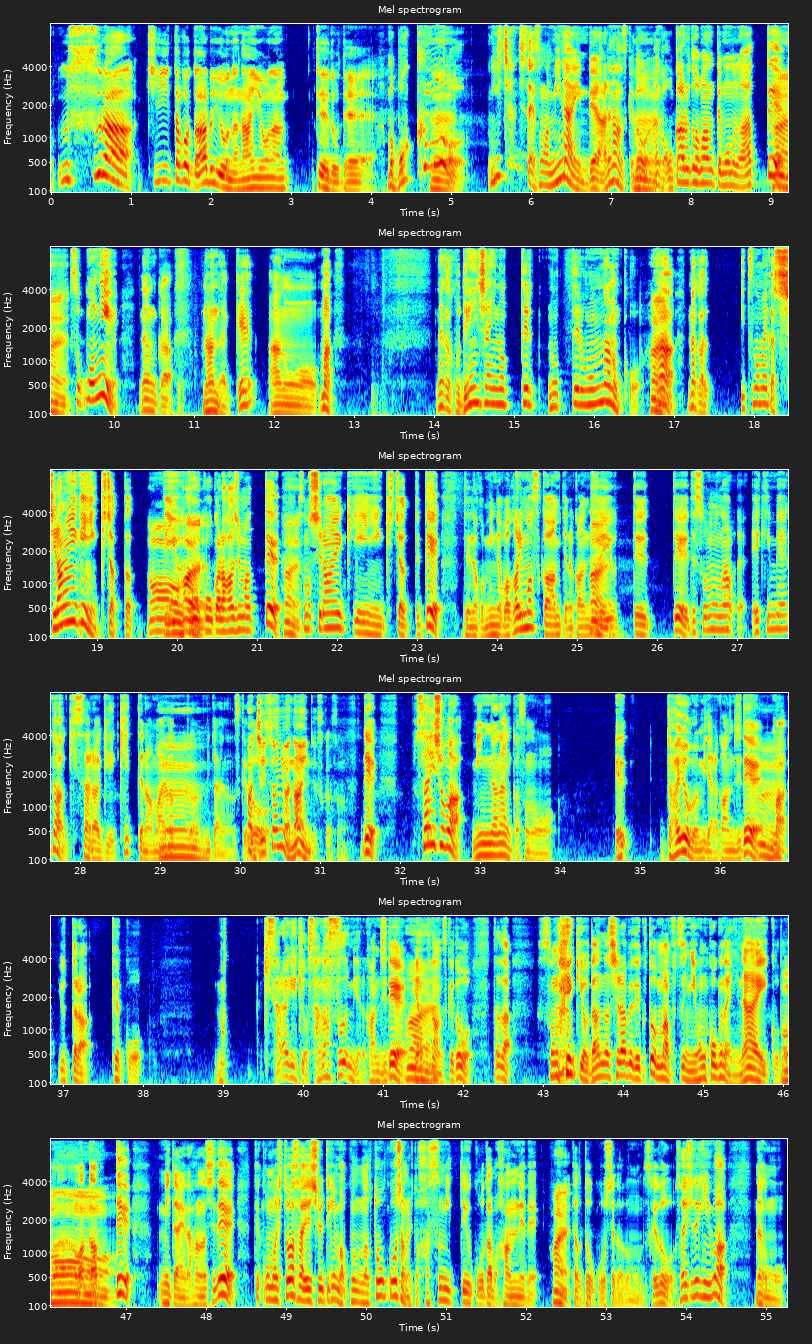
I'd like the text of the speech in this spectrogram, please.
うっすら聞いたことあるような内容な程度で。まあ、僕も、兄ちゃん自体そんな見ないんであれなんですけど、はい。なんかオカルト版ってものがあって、はい。そこになんかなんだっけ？あのーまあなんかこう電車に乗ってる乗ってる女の子が、はなんかいつの間にか知らん駅に来ちゃったっていう投稿から始まって、はい。その知らん駅に来ちゃっててでなんかみんなわかりますか？みたいな感じで言ってて、でそのな駅名が木更木駅って名前だったみたいなんですけど。あ実際にはないんですか？で最初はみんななんかその「え大丈夫?」みたいな感じで、うん。まあ言ったら結構「まあ如月劇を探す」みたいな感じでやってたんですけど、ただその駅をだんだん調べていくとまあ普通に日本国内にないことが分かってみたいな話ででこの人は最終的にまあこんな投稿者の人蓮見っていう子多分半値ではい。多分投稿してたと思うんですけど最終的にはなんかもう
